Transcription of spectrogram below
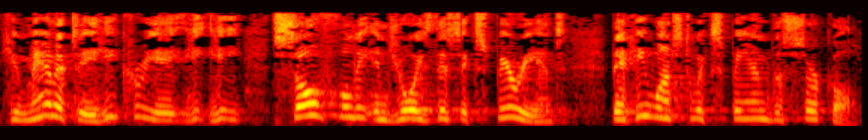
humanity, He create, he, he so fully enjoys this experience that He wants to expand the circle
